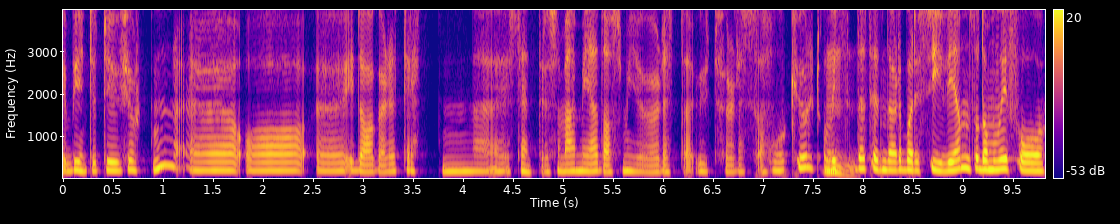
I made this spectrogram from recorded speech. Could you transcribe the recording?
Vi begynte i 2014, eh, og i dag er det 13 eh, sentre som er med, da, som gjør dette, utfører dette. Så kult. Og hvis, dette, da er det bare syv igjen, så da må vi få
